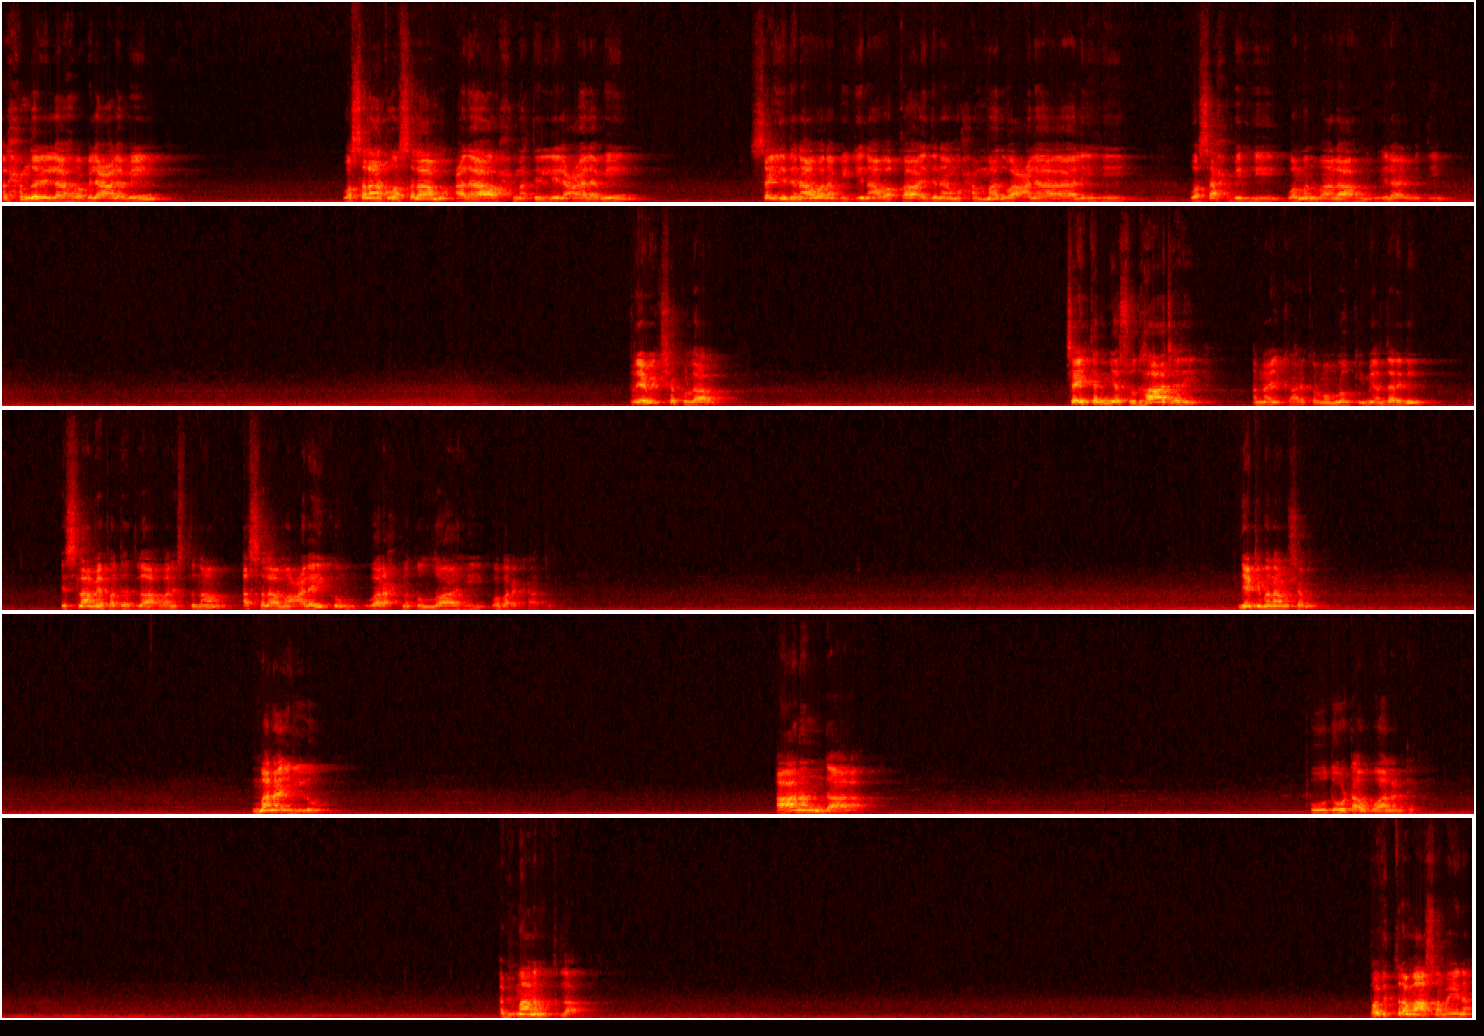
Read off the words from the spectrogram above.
الحمد لله رب العالمين والصلاة والسلام على رحمة للعالمين سيدنا ونبينا وقائدنا محمد وعلى آله وصحبه ومن والاهم إلى يوم الدين ప్రేవీక్షకులారం చైతన్య సుధాజరి అన్న ఈ కార్యక్రమంలోకి మీ అందరినీ ఇస్లామ్య పద్ధతిలో ఆహ్వానిస్తున్నాం అస్సలాము అలైకుం వరహమతుల్లాహి వబర్కాతు. నేటి మన అంశం మన ఇల్లు ఆనందాల పూదోట అవ్వాలంటే అభిమానముతుల. పవిత్ర మాసమైన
